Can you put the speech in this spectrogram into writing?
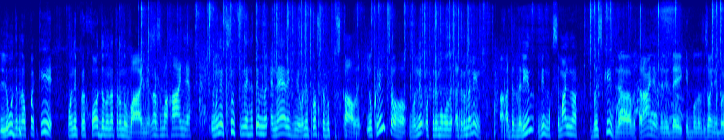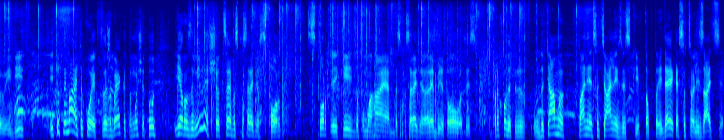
люди навпаки вони приходили на тренування, на змагання, і вони всю цю негативну енергію вони просто випускали. І окрім цього, вони отримували адреналін. А адреналін він максимально близький для ветеранів, для людей, які були в зоні бойових дій. І тут немає такого, як флешбеки, тому що тут є розуміння, що це безпосередньо спорт. Спорт, який допомагає безпосередньо реабілітовуватись, приходити до тями в плані соціальних зв'язків, тобто йде якась соціалізація.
